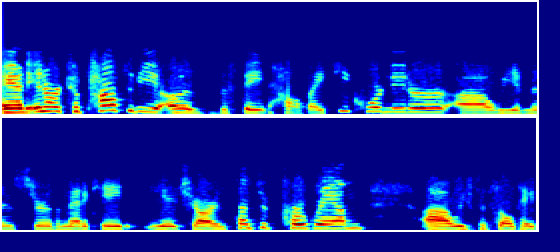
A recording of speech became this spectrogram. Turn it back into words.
And in our capacity as the state health IT coordinator, uh, we administer the Medicaid EHR incentive program. Uh, we facilitate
